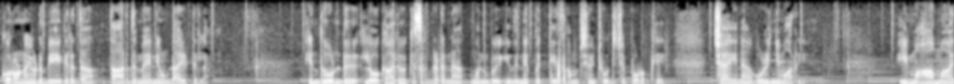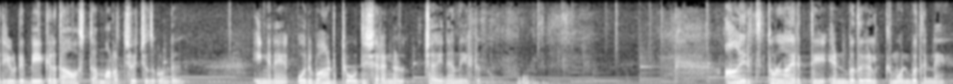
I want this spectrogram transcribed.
കൊറോണയുടെ ഭീകരത താരതമ്യേന ഉണ്ടായിട്ടില്ല. എന്തുകൊണ്ട് ലോകാരോഗ്യ സംഘടന മുൻപ് ഇതിനെപ്പറ്റി സംശയം ചോദിച്ചപ്പോഴൊക്കെ ചൈന ഒഴിഞ്ഞു മാറി ഈ മഹാമാരിയുടെ ഭീകരതാവസ്ഥ മറച്ചു വെച്ചതുകൊണ്ട് ഇങ്ങനെ ഒരുപാട് ചോദ്യശരങ്ങൾ ചൈന നേരിടുന്നു. ആയിരത്തി തൊള്ളായിരത്തി എൺപതുകൾക്ക് മുൻപ് തന്നെ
